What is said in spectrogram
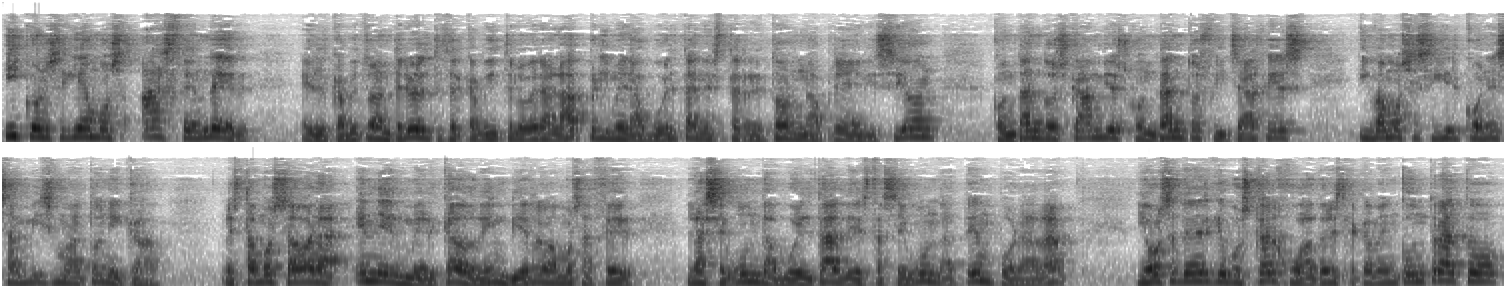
y conseguíamos ascender. El capítulo anterior, el tercer capítulo, era la primera vuelta en este retorno a primera división, con tantos cambios, con tantos fichajes, y vamos a seguir con esa misma tónica. Estamos ahora en el mercado de invierno, vamos a hacer la segunda vuelta de esta segunda temporada y vamos a tener que buscar jugadores que acaben contrato,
